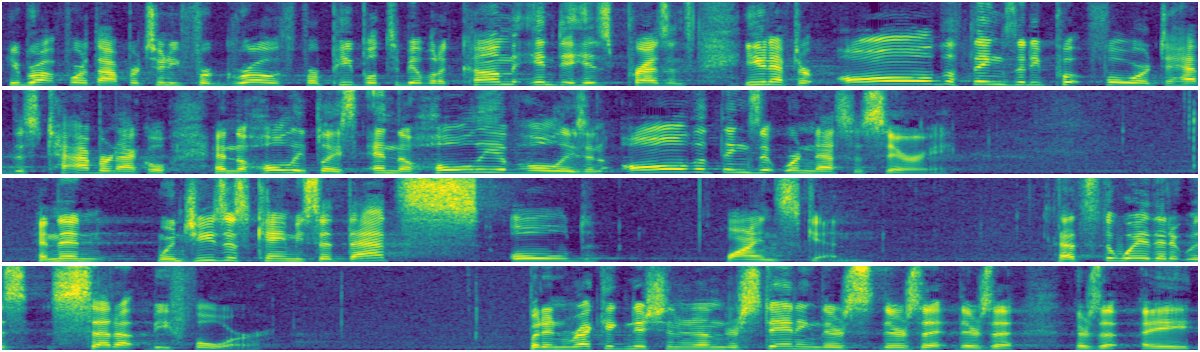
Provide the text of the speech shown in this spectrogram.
He brought forth opportunity for growth, for people to be able to come into his presence. Even after all the things that he put forward to have this tabernacle and the holy place and the holy of holies and all the things that were necessary. And then when Jesus came, he said, That's old wineskin. That's the way that it was set up before. But in recognition and understanding, there's, there's, a, there's, a, there's a, a,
